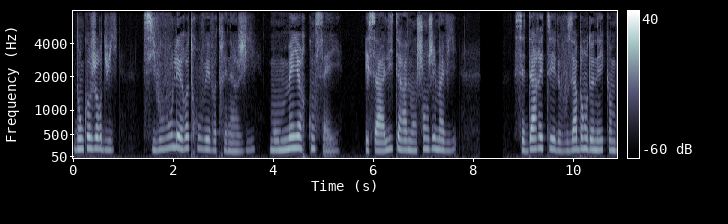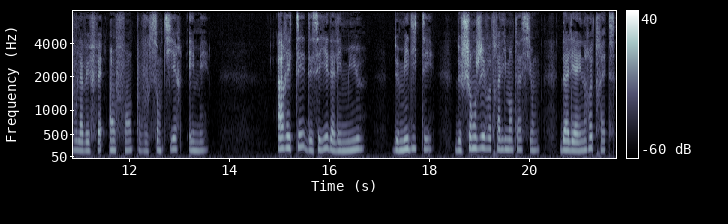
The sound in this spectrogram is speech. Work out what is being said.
Donc aujourd'hui, si vous voulez retrouver votre énergie, mon meilleur conseil, et ça a littéralement changé ma vie, c'est d'arrêter de vous abandonner comme vous l'avez fait enfant pour vous sentir aimé. Arrêtez d'essayer d'aller mieux, de méditer, de changer votre alimentation, d'aller à une retraite,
